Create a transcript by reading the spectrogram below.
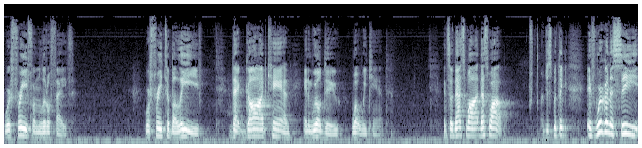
We're free from little faith. We're free to believe that God can and will do what we can't. And so that's why that's why I've just been thinking if we're going to see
